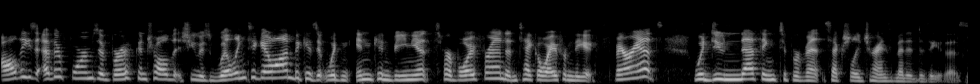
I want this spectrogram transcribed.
all these other forms of birth control that she was willing to go on because it wouldn't inconvenience her boyfriend and take away from the experience would do nothing to prevent sexually transmitted diseases.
